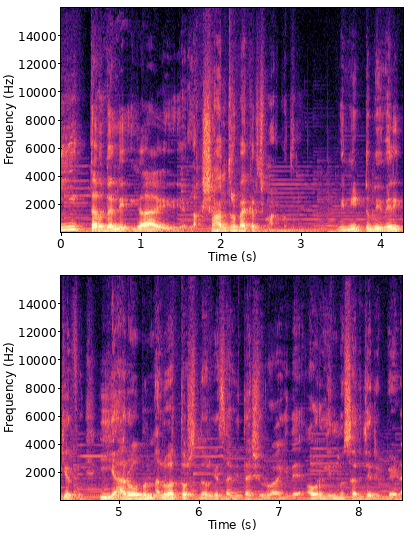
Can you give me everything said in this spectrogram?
ಈ ಥರದಲ್ಲಿ ಈಗ ಲಕ್ಷಾಂತರ ರೂಪಾಯಿ ಖರ್ಚು ಮಾಡ್ಕೋತಾರೆ. We need to be very careful ಈ ಯಾರೋ ಒಬ್ಬರು ನಲ್ವತ್ತು ವರ್ಷದವ್ರಿಗೆ ಸವಿತಾ ಶುರುವಾಗಿದೆ ಅವ್ರಿಗೆ ಇನ್ನೂ ಸರ್ಜರಿ ಬೇಡ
